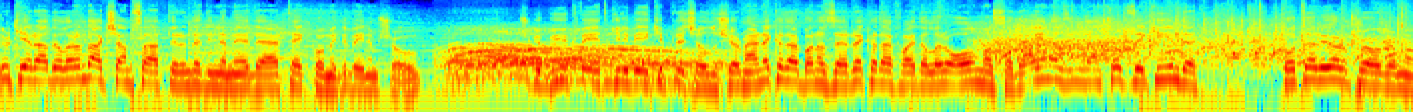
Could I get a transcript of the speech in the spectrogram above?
Türkiye radyolarında akşam saatlerinde dinlemeye değer tek komedi benim şovum. Çünkü büyük ve etkili bir ekiple çalışıyorum. Her ne kadar bana zerre kadar faydaları olmasa da en azından çok zekiyim de kotarıyorum programı.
